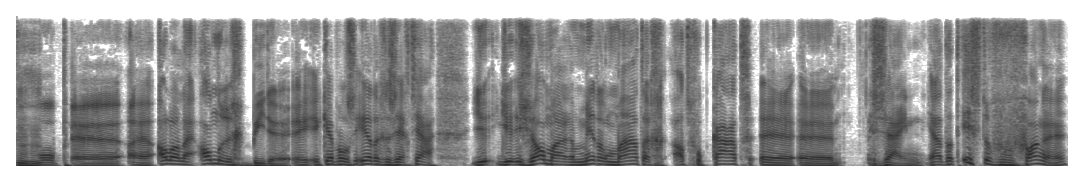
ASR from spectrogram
Mhm. op eh, eh, allerlei andere gebieden. Eh, Ik heb al eens eerder gezegd, ja, je, je zal maar een middelmatig advocaat eh, eh, zijn. Ja, dat is te vervangen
